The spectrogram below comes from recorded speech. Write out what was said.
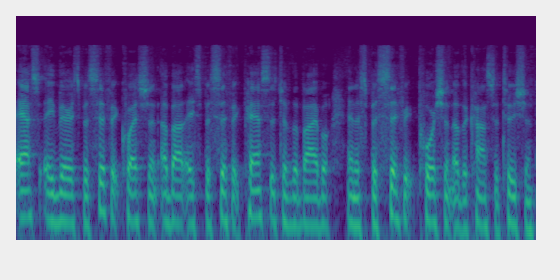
ask a very specific question about a specific passage of the Bible and a specific portion of the Constitution.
